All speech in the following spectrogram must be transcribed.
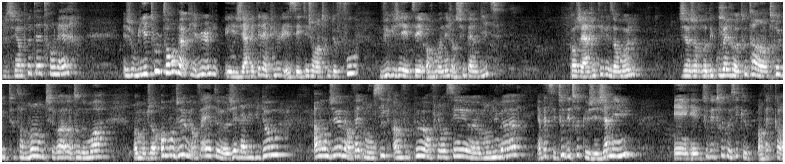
Je suis un peu tête en l'air. J'oubliais tout le temps ma pilule et j'ai arrêté la pilule et c'était genre un truc de fou. Vu que j'ai été hormonée genre super vite, quand j'ai arrêté les hormones, j'ai genre redécouvert euh, tout un truc, tout un monde, tu vois, autour de moi. En mode genre, oh mon dieu, mais en fait, euh, j'ai de la libido. Ah mon dieu, mais en fait, mon cycle peut influencer euh, mon humeur. Et en fait, c'est tous des trucs que j'ai jamais eu. Et, et tous des trucs aussi que, en fait, quand,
